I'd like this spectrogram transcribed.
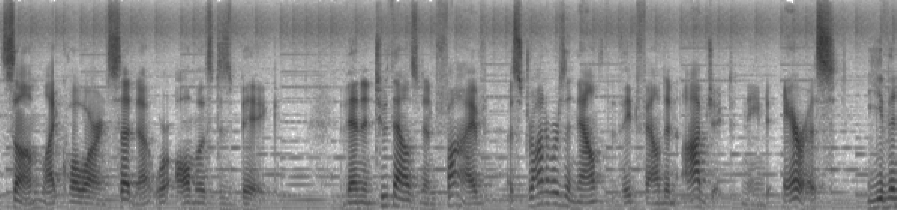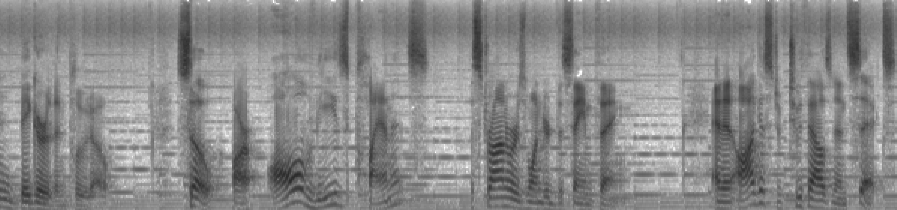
Some, like Quaoar and Sedna, were almost as big. Then in 2005, astronomers announced that they'd found an object named Eris even bigger than Pluto. So, are all these planets? Astronomers wondered the same thing. And in August of 2006,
